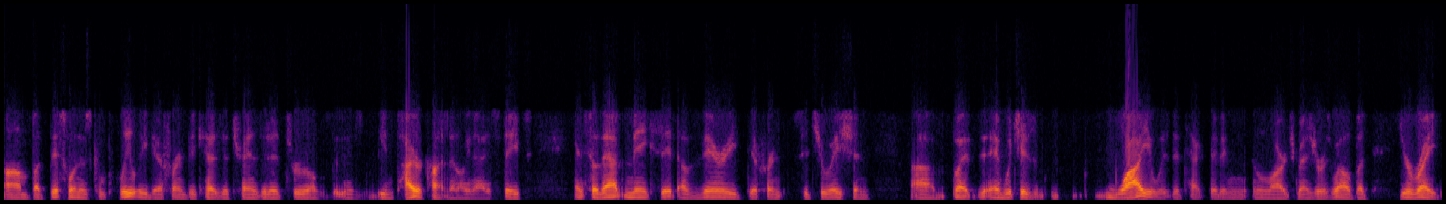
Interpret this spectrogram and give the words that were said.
Um, but this one is completely different because it transited through the entire continental United States and so that makes it a very different situation. Uh, but which is why it was detected in, in large measure as well. But you're right.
